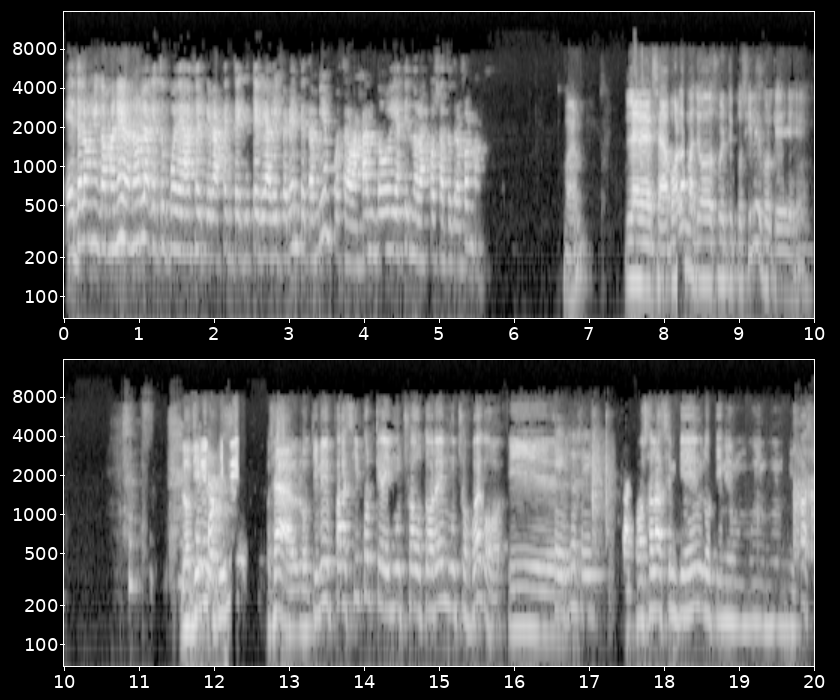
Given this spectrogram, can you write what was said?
es de la única manera, ¿no? En la que tú puedes hacer que la gente te vea diferente también, pues trabajando y haciendo las cosas de otra forma. Bueno, le deseamos la mayor suerte posible porque lo tiene, lo tiene, o sea, lo tiene fácil porque hay muchos autores, muchos juegos y sí, eso sí. las cosas las hacen bien, lo tienen muy, muy, muy fácil.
